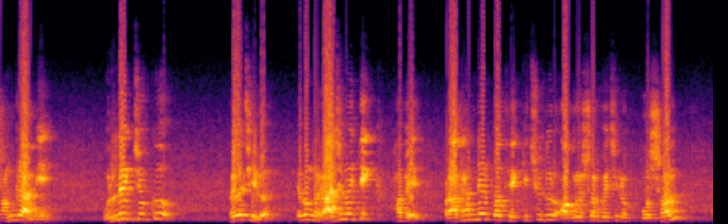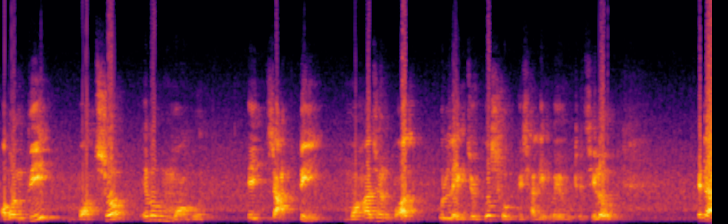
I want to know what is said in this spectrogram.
সংগ্রামে উল্লেখযোগ্য হয়েছিল এবং রাজনৈতিকভাবে প্রাধান্যের পথে কিছু দূর অগ্রসর হয়েছিল কোশল, অবন্তী, বৎস এবং মগধ। এই চারটি মহাজন পদ উল্লেখযোগ্য শক্তিশালী হয়ে উঠেছিল। এটা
